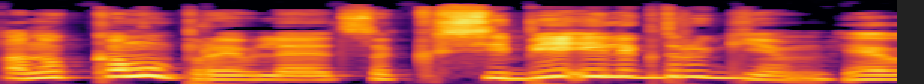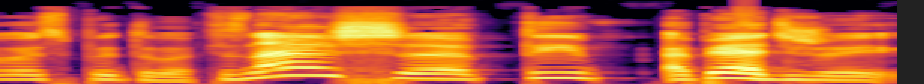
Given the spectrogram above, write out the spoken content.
оно к кому проявляется? К себе или к другим? Я его испытываю. Ты знаешь, э, ты, опять же,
